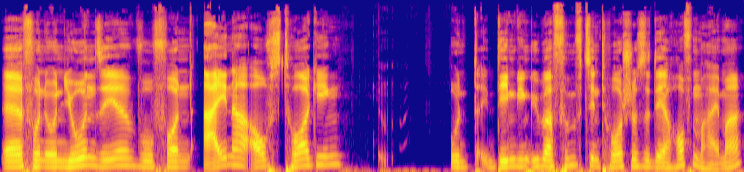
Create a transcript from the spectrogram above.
äh, von Union sehe, wovon einer aufs Tor ging, und demgegenüber 15 Torschüsse der Hoffenheimer,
